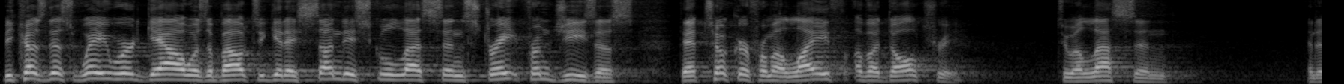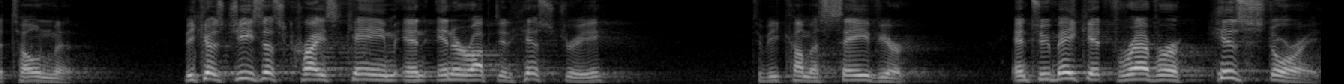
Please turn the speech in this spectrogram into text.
Because this wayward gal was about to get a Sunday school lesson straight from Jesus that took her from a life of adultery to a lesson in atonement. Because Jesus Christ came and interrupted history to become a Savior and to make it forever His story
